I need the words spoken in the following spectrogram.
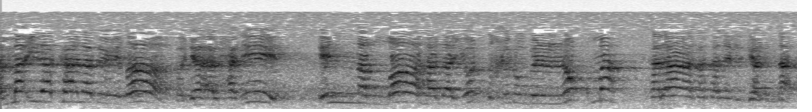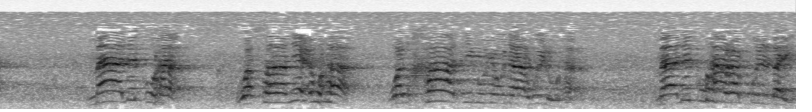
أما إذا كان برضاه فجاء الحديث إن الله ليدخل باللقمة ثلاثة الجنة. مالكها وصانعها والخادم يناولها. مالكها رب البيت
